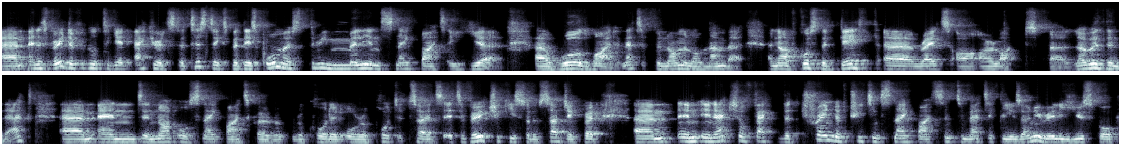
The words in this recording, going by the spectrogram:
Um, and it's very difficult to get accurate statistics, but there's almost 3 million snake bites a year uh, worldwide. And that's a phenomenal number. And now, of course, the death uh, rates are, are a lot uh, lower than that. Um, and not all snake bites go re- recorded or reported. So it's, it's a very tricky sort of subject. But um, in, in actual fact, the trend of treating snake bites symptomatic is only really useful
